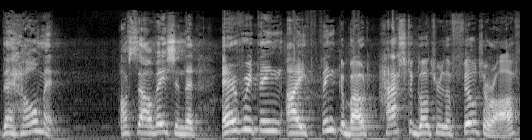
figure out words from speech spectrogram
The helmet of salvation that everything I think about has to go through the filter of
